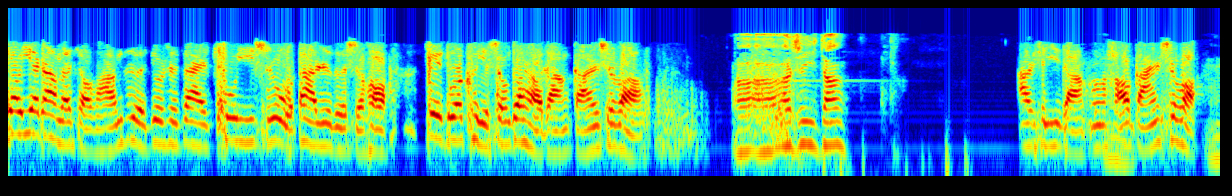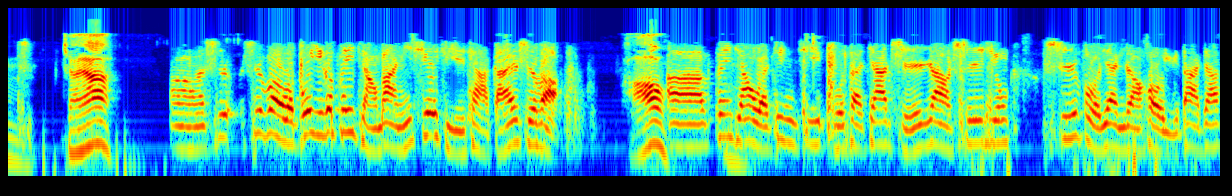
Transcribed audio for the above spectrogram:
消业障的小房子，就是在初一十五大日的时候，最多可以升多少张？感恩师傅。啊啊，二十一张，二十一张，嗯，好，感恩师傅。嗯，讲呀，嗯，师师傅，我读一个分享吧，您休息一下，感恩师傅。好，啊、分享我近期菩萨加持，让师兄师傅验证后与大家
